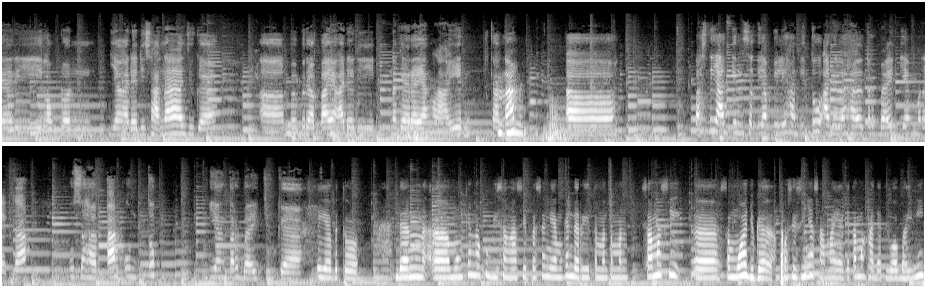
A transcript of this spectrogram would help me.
dari lockdown yang ada di sana juga uh, beberapa yang ada di negara yang lain. Karena uh, pasti yakin setiap pilihan itu adalah hal terbaik yang mereka usahakan untuk yang terbaik juga. Iya betul. Dan uh, mungkin aku bisa ngasih pesan ya mungkin dari teman-teman. Sama sih uh, semua juga posisinya sama ya. Kita menghadapi wabah ini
